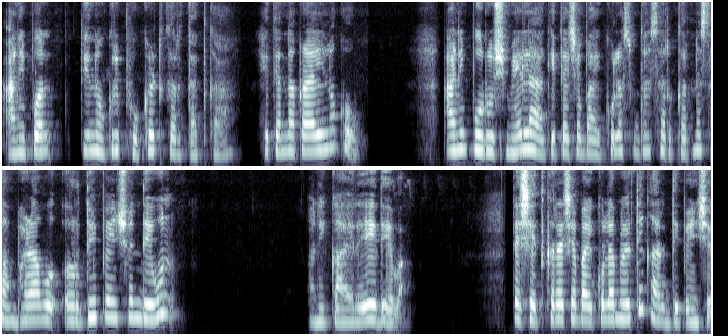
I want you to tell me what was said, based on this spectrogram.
आणि पण ती नोकरी फुकट करतात का? हे त्यांना कळायला नको. आणि पुरुष मेला की त्याच्या बायकोला सुद्धा सरकारनं सांभाळावं अर्धी पेन्शन देऊन. आणि काय रे देवा. त्या शेतकऱ्याच्या बायकोला मिळते का अर्धी पेन्शन?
